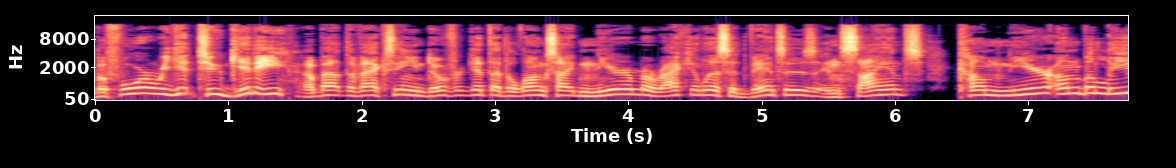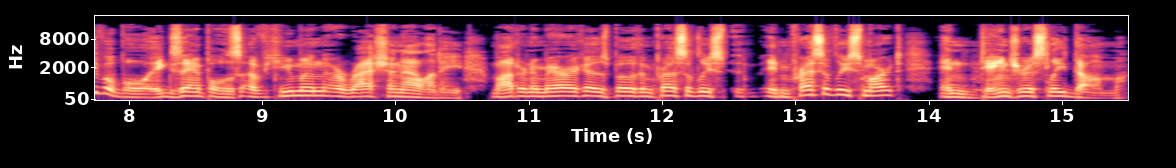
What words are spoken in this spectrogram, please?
before we get too giddy about the vaccine, don't forget that alongside near miraculous advances in science come near unbelievable examples of human irrationality. Modern America is both impressively impressively smart and dangerously dumb.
